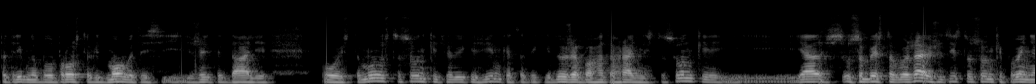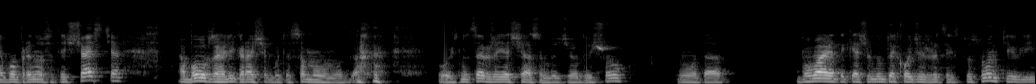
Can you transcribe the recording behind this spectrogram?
потрібно було просто відмовитись і жити далі. Ось тому стосунки чоловік і жінка це такі дуже багатогранні стосунки, і я особисто вважаю, що ці стосунки повинні або приносити щастя, або взагалі краще бути самому. Да? Ось, ну це вже я з часом до цього дійшов. От, а буває таке, що ну ти хочеш вже цих стосунків, і,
